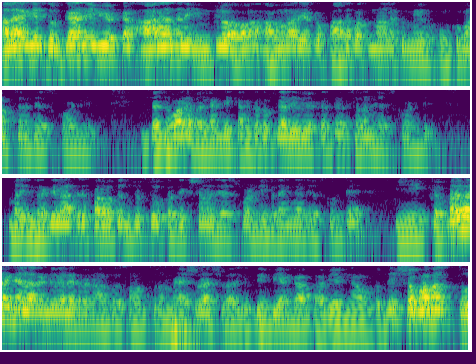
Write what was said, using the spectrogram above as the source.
అలాగే దుర్గాదేవి యొక్క ఆరాధన ఇంట్లో అమ్మవారి యొక్క పాదపద్మాలకు మీరు కుంకుమార్చన చేసుకోండి. బెజవాడ వెళ్ళండి కనకదుర్గాదేవి యొక్క దర్శనం చేసుకోండి. మరి ఇంద్రగిలాద్రి పర్వతం చుట్టూ ప్రదక్షిణ చేసుకోండి. ఈ విధంగా చేసుకుంటే ఈ ఫిబ్రవరి నెల రెండు వేల ఇరవై నాలుగో సంవత్సరం మేషరాశి వారికి దివ్యంగా భవ్యంగా ఉంటుంది. శుభమస్తు.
